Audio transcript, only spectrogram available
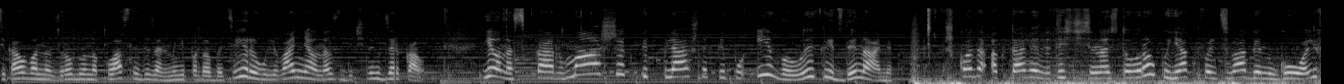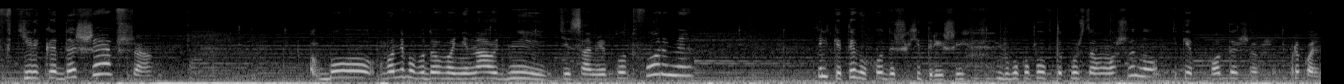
цікаво вона зроблено класний дизайн. Мені подобається. І регулювання у нас бічних дзеркал. Є у нас кармашик, підпляшник типу і великий динамік. Шкода Octavia 2017 року, як Volkswagen Golf, тільки дешевша. Бо вони побудовані на одній тій самій платформі, тільки ти виходиш хитріший. Бо купив таку ж саму машину, тільки подешевше. Прикольно.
